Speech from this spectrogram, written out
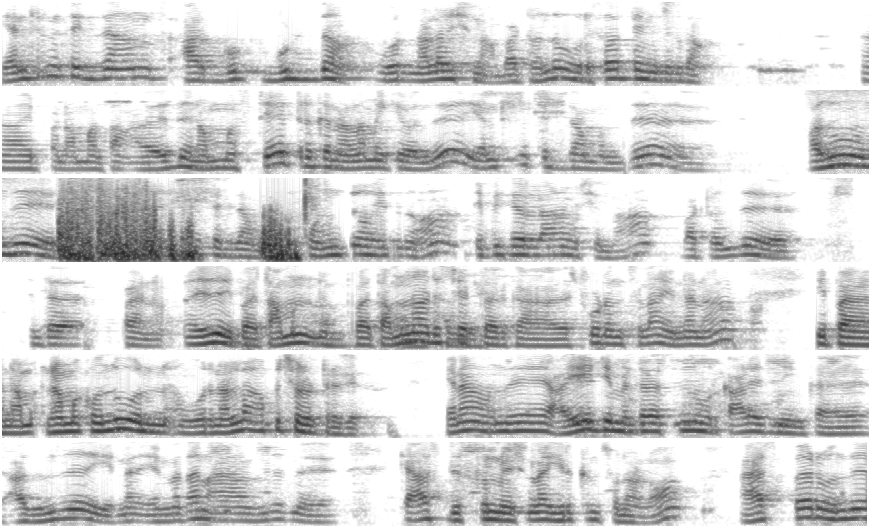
entrance exams are good good தான். ஒரு நல்ல விஷயம் தான். பட் வந்து ஒரு சர்டன் இதுக்கு தான். இப்போ நம்ம தான் அதாவது நம்ம ஸ்டேட் இருக்க நிலைமைக்கு வந்து என்ட்ரன்ஸ் எக்ஸாம் வந்து அதுவும் வந்து என்ட்ரன்ஸ் எக்ஸாம் வந்து கொஞ்சம் இதுதான் டிபிக்கலான விஷயம் தான் பட் வந்து இந்த இது இப்போ தமிழ் இப்போ தமிழ்நாடு ஸ்டேட்டில் இருக்க ஸ்டூடெண்ட்ஸ் எல்லாம் என்னன்னா இப்போ நம்ம நமக்கு வந்து ஒரு ஒரு நல்ல ஆப்பர்ச்சுனிட்டி இருக்கு. ஏன்னா வந்து ஐஐடி மெட்ராஸ்னு ஒரு காலேஜ் நீங்க அது வந்து என்ன என்னதான் நான் வந்து இந்த கேஸ்ட் டிஸ்கிரிமினேஷன்லாம் இருக்குன்னு சொன்னாலும் ஆஸ் பர் வந்து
